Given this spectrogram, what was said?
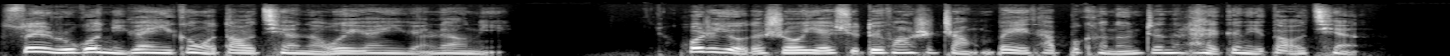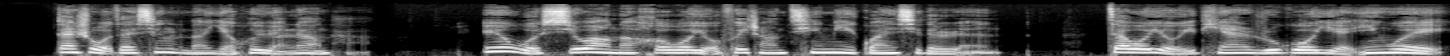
所以，如果你愿意跟我道歉呢，我也愿意原谅你。或者有的时候，也许对方是长辈，他不可能真的来跟你道歉，但是我在心里呢也会原谅他，因为我希望呢和我有非常亲密关系的人，在我有一天如果也因为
